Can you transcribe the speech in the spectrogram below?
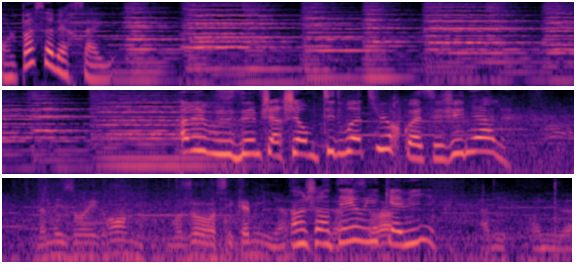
on le passe à Versailles. Ah mais vous venez me chercher en petite voiture quoi, c'est génial La maison est grande. Bonjour, c'est Camille. hein. Enchantée, oui Camille. Allez, on y va.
